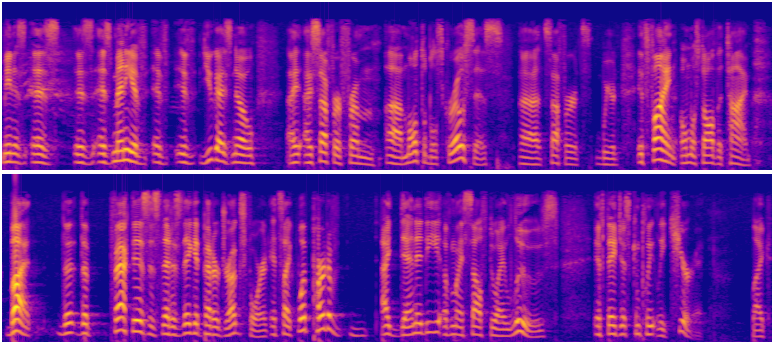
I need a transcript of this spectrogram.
I mean, as as as, as many of if, if you guys know, I, I suffer from uh, multiple sclerosis. Uh, suffer, it's weird. It's fine almost all the time, but the the fact is is that as they get better drugs for it, it's like what part of identity of myself do I lose if they just completely cure it? Like,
